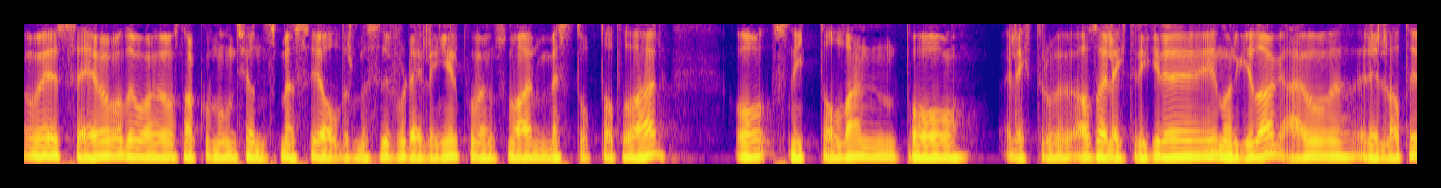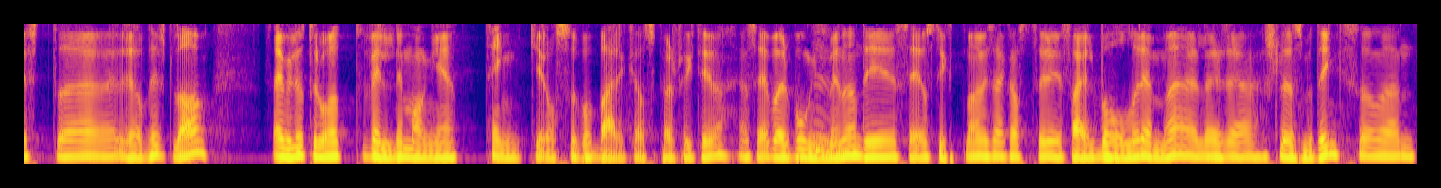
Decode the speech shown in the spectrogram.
Og jeg ser jo, Det var jo snakk om noen kjønnsmessige aldersmessige fordelinger på hvem som er mest opptatt av det her. Og snittalderen på elektro, altså elektrikere i Norge i dag er jo relativt, eh, relativt lav. Så jeg vil jo tro at veldig mange tenker også på bærekraftsperspektivet. Jeg ser bare på ungene Mm. mine, de ser jo stygt på meg hvis jeg kaster i feil beholder hjemme, eller eh, sløser med ting. Så det er en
